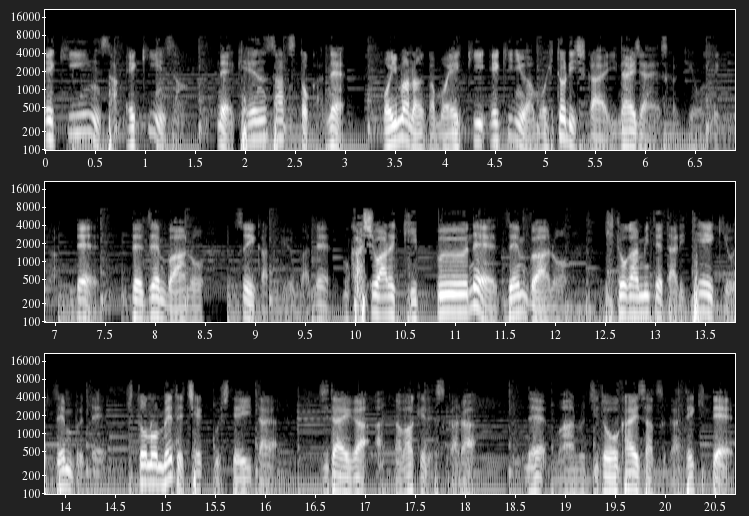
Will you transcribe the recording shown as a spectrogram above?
駅員さん、駅員さん、ね、検札とかね、もう今なんかもう駅、駅にはもう一人しかいないじゃないですか、基本的には。で、で、全部あの、 Suica というかね、昔はあれ切符ね、全部あの、人が見てたり、定期を全部ね、人の目でチェックしていた時代があったわけですから、ね、まあ、あの自動改札ができて、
